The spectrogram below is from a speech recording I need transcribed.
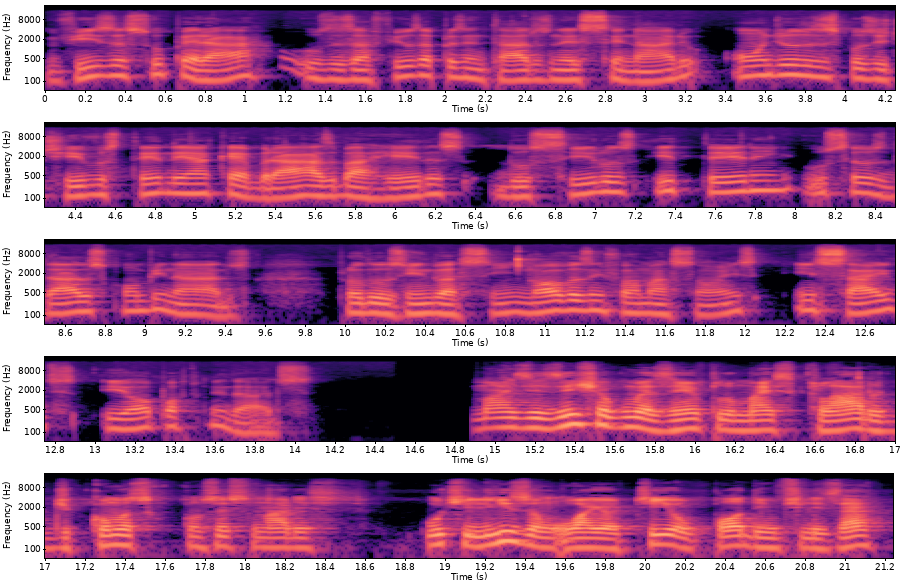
visa superar os desafios apresentados nesse cenário, onde os dispositivos tendem a quebrar as barreiras dos silos e terem os seus dados combinados, produzindo assim novas informações, insights e oportunidades. Mas existe algum exemplo mais claro de como as concessionárias utilizam o IoT ou podem utilizar?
